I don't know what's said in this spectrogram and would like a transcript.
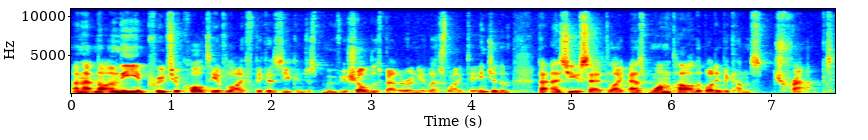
And that not only improves your quality of life because you can just move your shoulders better and you're less likely to injure them, but as you said, like as one part of the body becomes trapped,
